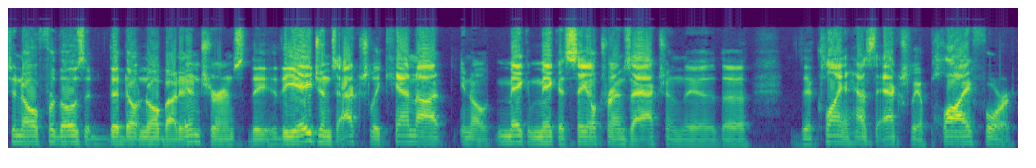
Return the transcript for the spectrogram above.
to know for those that, that, don't know about insurance, the, the agents actually cannot, you know, make make a sale transaction. The the the client has to actually apply for it.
